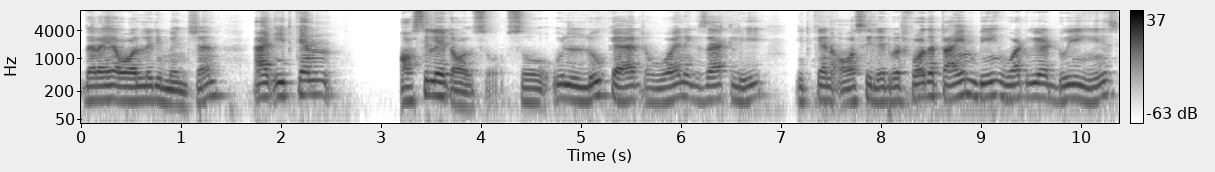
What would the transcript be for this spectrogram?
that i have already mentioned and it can oscillate also so we'll look at when exactly it can oscillate but for the time being what we are doing is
